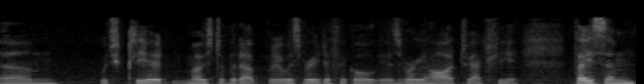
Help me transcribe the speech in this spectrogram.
um, which cleared most of it up. But it was very difficult. It was very hard to actually face him.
